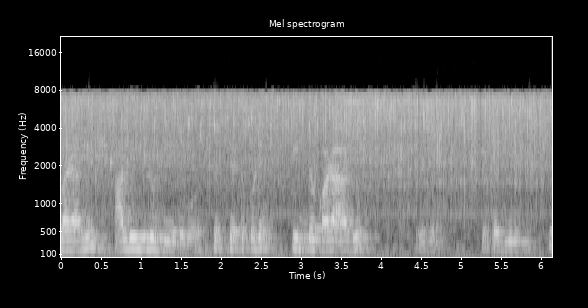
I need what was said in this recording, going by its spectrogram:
এবার আমি আলুগুলো দিয়ে দেবো। ছোটো ছোটো করে সিদ্ধ করা আলু। এই যে সেটা দিয়ে দিচ্ছি।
